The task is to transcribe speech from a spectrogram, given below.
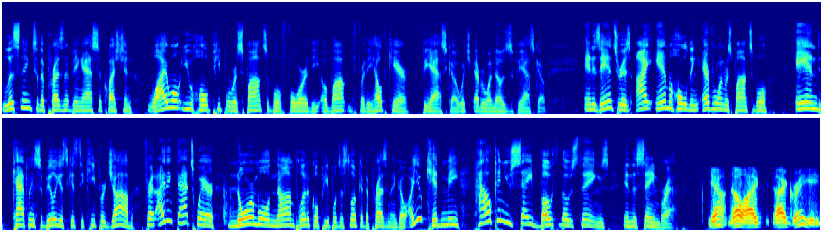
listening to the president being asked the question, "Why won't you hold people responsible for the Obama for the healthcare fiasco?" which everyone knows is a fiasco, and his answer is, "I am holding everyone responsible." And Kathleen Sebelius gets to keep her job. Fred, I think that's where normal, non political people just look at the president and go, Are you kidding me? How can you say both those things in the same breath? Yeah, no, I I agree.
